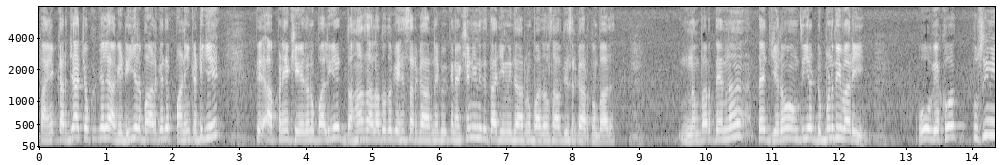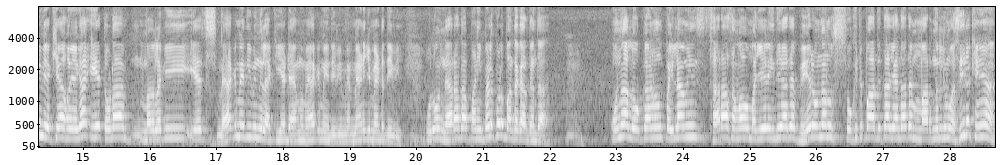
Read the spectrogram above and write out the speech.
ਭਾਵੇਂ ਕਰਜ਼ਾ ਚੁੱਕ ਕੇ ਲਿਆ ਕੇ ਡੀਜ਼ਲ ਬਾਲ ਕੇ ਤੇ ਪਾਣੀ ਕੱਢੀਏ ਤੇ ਆਪਣੇ ਖੇਤ ਨੂੰ ਪਾਲੀਏ 10 ਸਾਲਾਂ ਤੋਂ ਤਾਂ ਕਿਸੇ ਸਰਕਾਰ ਨੇ ਕੋਈ ਕਨੈਕਸ਼ਨ ਹੀ ਨਹੀਂ ਦਿੱਤਾ ਜ਼ਿਮੀਂਦਾਰ ਨੂੰ ਬਾਦਲ ਸਾਹਿਬ ਦੀ ਸਰਕਾਰ ਤੋਂ ਬਾਅਦ। ਨੰਬਰ 3 ਤੇ ਜਦੋਂ ਆਉਂਦੀ ਹੈ ਡੁੱਬਣ ਦੀ ਵਾਰੀ, ਉਹ ਵੇਖੋ, ਤੁਸੀਂ ਵੀ ਵੇਖਿਆ ਹੋਵੇਗਾ ਇਹ ਥੋੜਾ ਮਤਲਬ ਕਿ ਇਹ ਮਹਿਕਮੇ ਦੀ ਵੀ ਨਲਾਇਕੀ ਹੈ, ਡੈਮ ਮਹਿਕਮੇ ਦੀ ਵੀ ਮੈਨੇਜਮੈਂਟ ਦੀ ਵੀ। ਉਦੋਂ ਨਹਿਰਾਂ ਦਾ ਪਾਣੀ ਬਿਲਕੁਲ ਬੰਦ ਕਰ ਦਿੰਦਾ। ਉਹਨਾਂ ਲੋਕਾਂ ਨੂੰ ਪਹਿਲਾਂ ਵੀ ਸਾਰਾ ਸਮਾਂ ਉਹ ਮਜ਼ੇ ਲੈਂਦੇ ਆ ਤੇ ਫਿਰ ਉਹਨਾਂ ਨੂੰ ਸੁੱਖ ਚ ਪਾ ਦਿੱਤਾ ਜਾਂਦਾ ਤੇ ਮਰਨ ਨੂੰ ਅਸੀਂ ਰੱਖੇ ਆ।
